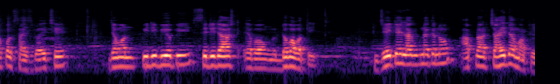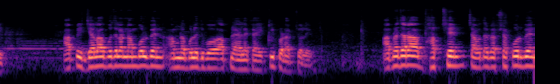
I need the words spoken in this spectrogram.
সকল সাইজ রয়েছে, যেমন পিডিবিওপি সিডি ডাস্ট এবং ডোবাবাতি। যেইটাই লাগুক না কেন, আপনার চাহিদা মাফিক। আপনি জেলা উপজেলার নাম বলবেন, আমরা বলে দিব আপনার এলাকায় কি প্রোডাক্ট চলে। আপনারা যারা ভাবছেন চা পাতার ব্যবসা করবেন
